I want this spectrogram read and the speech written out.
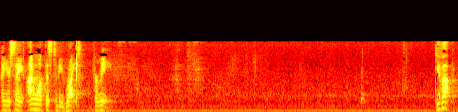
And you're saying, I want this to be right for me. Give up.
